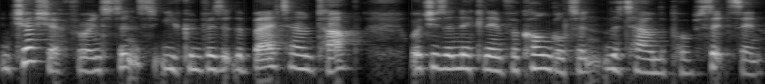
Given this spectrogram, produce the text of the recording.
In Cheshire, for instance, you can visit the Beartown Tap, which is a nickname for Congleton, the town the pub sits in.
